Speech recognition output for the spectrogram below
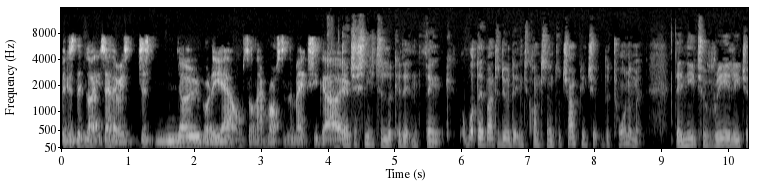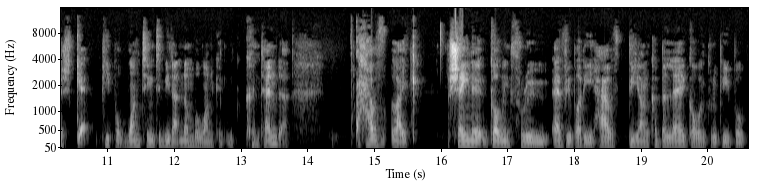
because, like you say, there is just nobody else on that roster that makes you go. They just need to look at it and think what they're about to do with the Intercontinental Championship, the tournament. They need to really just get people wanting to be that number one con- contender. Have like Shayna going through everybody. Have Bianca Belair going through people.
